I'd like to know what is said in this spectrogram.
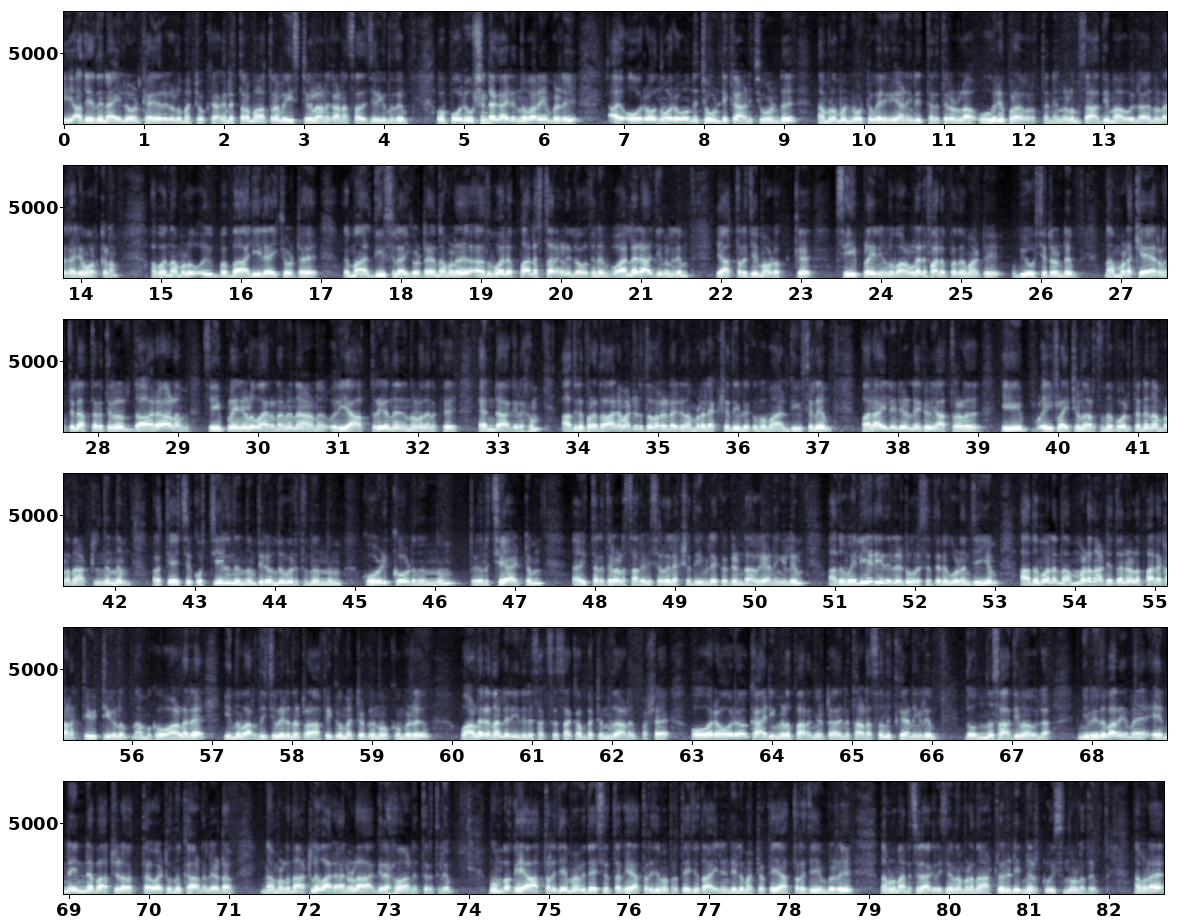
ഈ അതായത് നൈലോൺ കയറുകൾ മറ്റൊക്കെ. അങ്ങനെ എത്രമാത്രം വേസ്റ്റുകളാണ് കാണാൻ സാധിച്ചിരിക്കുന്നത്. അപ്പോൾ പൊല്യൂഷന്റെ കാര്യം എന്ന് പറയുമ്പോൾ ഓരോന്ന് ഓരോന്ന് ചൂണ്ടിക്കാണിച്ചുകൊണ്ട് നമ്മൾ മുന്നോട്ട് വരികയാണെങ്കിൽ ഇത്തരത്തിലുള്ള ഒരു പ്രവർത്തനങ്ങളും സാധ്യമാവില്ല എന്നുള്ള കാര്യം ഓർക്കണം. അപ്പോൾ നമ്മൾ ഇപ്പോൾ ബാലിയിലായിക്കോട്ടെ മാൽദ്വീപ്സിലായിക്കോട്ടെ നമ്മൾ അതുപോലെ പല സ്ഥലങ്ങളിലും ലോകത്തിന് പല രാജ്യങ്ങളിലും യാത്ര ചെയ്യുമ്പോൾ അവിടെയൊക്കെ സീ പ്ലെയിനുകൾ വളരെ ഫലപ്രദമായിട്ട് ഉപയോഗിച്ചിട്ടുണ്ട്. നമ്മുടെ കേരളത്തിൽ അത്തരത്തിലുള്ള ധാരാളം സീപ്ലെയിനുകൾ വരണമെന്നാണ് ഒരു യാത്രികൻ എന്നുള്ള നിലയ്ക്ക് എന്റെ ആഗ്രഹം. അതിൽ പ്രധാനമായിട്ട് എടുത്ത് പറയേണ്ട ഒരു നമ്മുടെ ലക്ഷദ്വീപിലേക്ക് ഇപ്പോൾ മാലദ്വീപ്സിലും പല ഐലൻഡുകളിലേക്കും യാത്രകൾ ഈ ഈ ഫ്ലൈറ്റുകൾ നടത്തുന്ന പോലെ തന്നെ നമ്മുടെ നാട്ടിൽ നിന്നും പ്രത്യേകിച്ച് കൊച്ചിയിൽ നിന്നും തിരുവനന്തപുരത്ത് നിന്നും കോഴിക്കോട് നിന്നും തീർച്ചയായിട്ടും ഇത്തരത്തിലുള്ള സർവീസുകൾ ലക്ഷദ്വീപിലേക്കൊക്കെ ഉണ്ടാവുകയാണെങ്കിലും അത് വലിയ രീതിയിൽ ടൂറിസത്തിന് ഗുണം ചെയ്യും. അതുപോലെ നമ്മുടെ നാട്ടിൽ തന്നെയുള്ള പല കണക്ടിവിറ്റികളും നമുക്ക് വളരെ ഇന്ന് വർദ്ധിച്ചു വരുന്ന ട്രാഫിക്കും മറ്റൊക്കെ നോക്കുമ്പോൾ വളരെ നല്ല രീതിയിൽ സക്സസ് ആക്കാൻ പറ്റുന്നതാണ്. പക്ഷേ ഓരോ ഓരോ കാര്യങ്ങൾ പറഞ്ഞിട്ട് അതിന് തടസ്സം നിൽക്കുകയാണെങ്കിലും ഇതൊന്നും സാധ്യമാവില്ല. ഇനിയിപ്പോൾ ഇത് പറയുമ്പോൾ എന്നെ ഇന്ന പാർട്ടിയുടെ വക്താവായിട്ടൊന്നും കാണില്ല കേട്ടോ. നമ്മുടെ നാട്ടിൽ വരാനുള്ള ആഗ്രഹമാണ് ഇത്തരത്തിലും. മുമ്പൊക്കെ യാത്ര ചെയ്യുമ്പോൾ വിദേശത്തൊക്കെ യാത്ര ചെയ്യുമ്പോൾ പ്രത്യേകിച്ച് തായ്ലൻഡിലും മറ്റൊക്കെ യാത്ര ചെയ്യുമ്പോൾ നമ്മൾ മനസ്സിലാഗ്രഹിച്ചത് നമ്മുടെ നാട്ടിലൊരു ഡിന്നർ ക്രൂയിസ് എന്നുള്ളത്. നമ്മുടെ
